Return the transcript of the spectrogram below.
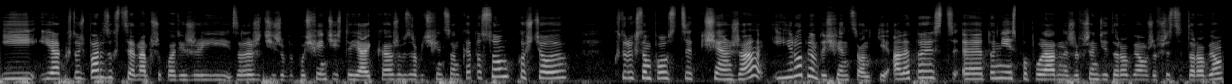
i jak ktoś bardzo chce na przykład, jeżeli zależy Ci, żeby poświęcić te jajka, żeby zrobić święconkę, to są kościoły, w których są polscy księża i robią te święconki, ale to, jest, e, to nie jest popularne, że wszędzie to robią, że wszyscy to robią,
